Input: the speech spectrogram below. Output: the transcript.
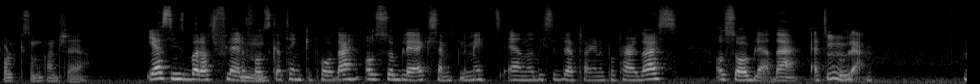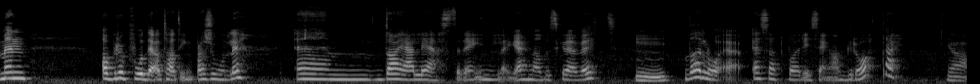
folk som kanskje Jeg syns bare at flere Mm. folk skal tenke på det. Og så ble eksempelet mitt en av disse deltakerne på Paradise, og så ble det et Mm. problem. Men apropos det å ta ting personlig. Um, da jeg leste det innlegget hun hadde skrevet, mm. da lå jeg Jeg satt bare i senga og gråt, jeg. Ja,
